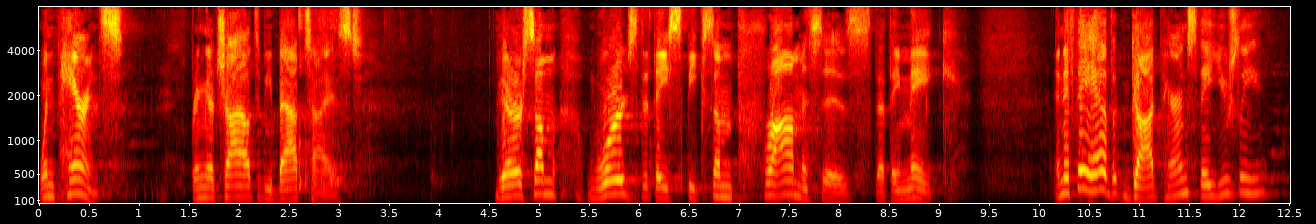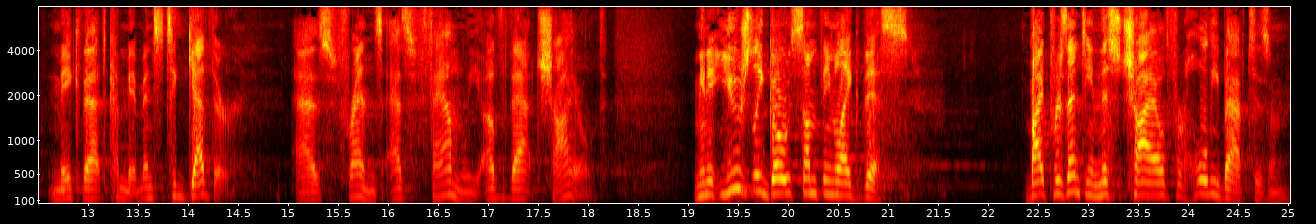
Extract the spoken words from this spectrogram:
when parents bring their child to be baptized, there are some words that they speak, some promises that they make. And if they have godparents, they usually make that commitment together as friends, as family of that child. I mean, it usually goes something like this By presenting this child for holy baptism,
